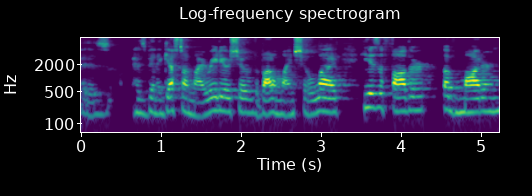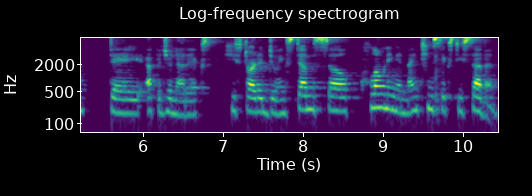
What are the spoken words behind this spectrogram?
is, has been a guest on my radio show, The Bottom Line Show Live. He is a father of modern day epigenetics. He started doing stem cell cloning in 1967.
